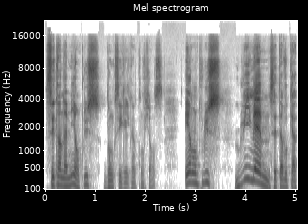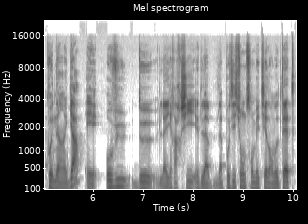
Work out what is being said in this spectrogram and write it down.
c'est un ami en plus, donc c'est quelqu'un de confiance. Et en plus, lui-même, cet avocat connaît un gars, et au vu de la hiérarchie et de la, position de son métier dans nos têtes,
